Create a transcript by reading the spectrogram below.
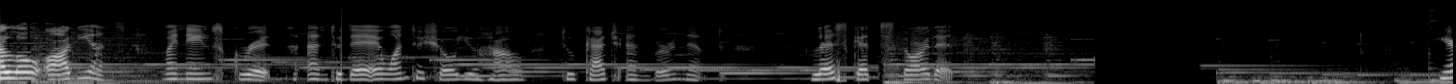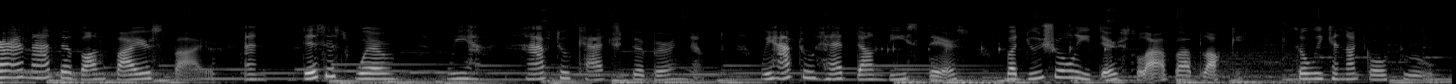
Hello audience, my name's Grid and today I want to show you how to catch and Burnewt. Let's get started. Here I'm at the bonfire spire and this is where we have to catch the Burnewt. We have to head down these stairs but usually there's lava blocking so we cannot go through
